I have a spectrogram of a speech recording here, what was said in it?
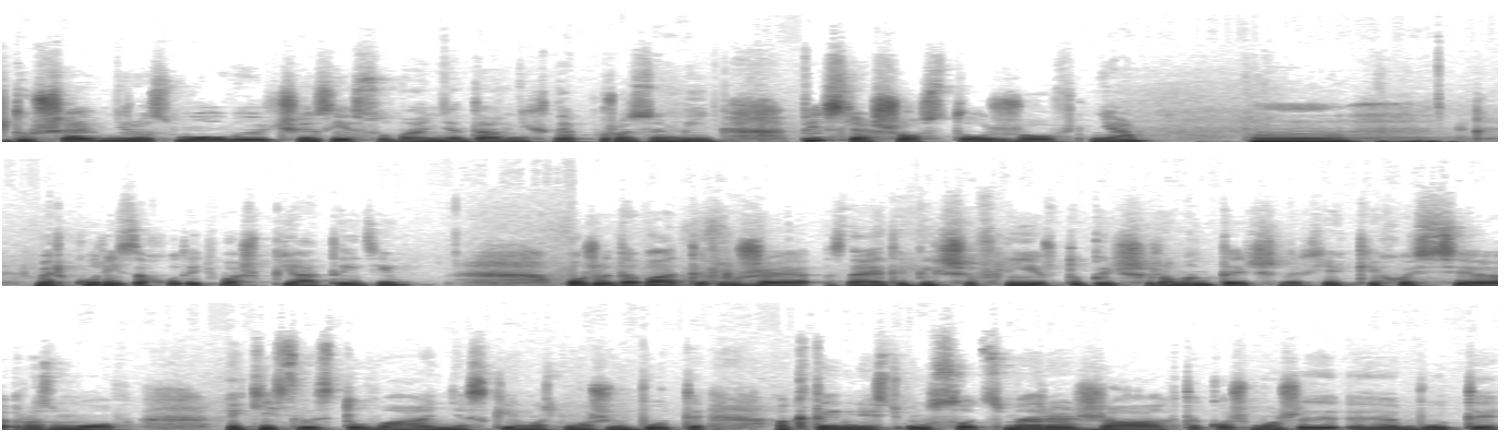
душевні розмови чи з'ясування давніх непорозумінь. Після 6 жовтня Меркурій заходить в ваш п'ятий дім. Може давати уже, знаєте, більше флірту, більше романтичних якихось е, розмов, якісь листування з кимось можуть бути, активність у соцмережах також може е, бути,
